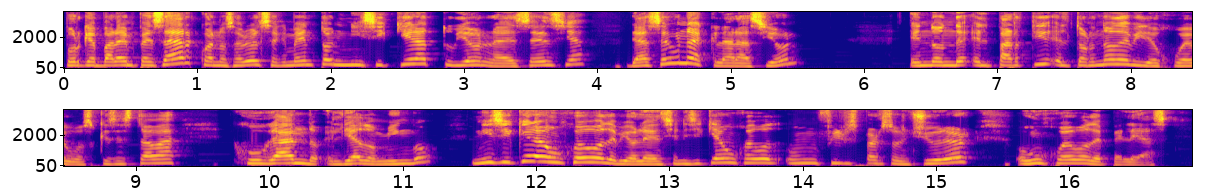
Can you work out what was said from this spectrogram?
Porque para empezar, cuando se abrió el segmento, ni siquiera tuvieron la esencia de hacer una aclaración en donde el, el torneo de videojuegos que se estaba jugando el día domingo, ni siquiera un juego de violencia, ni siquiera un juego, un first person shooter o un juego de peleas.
